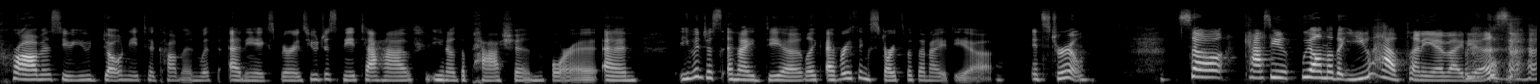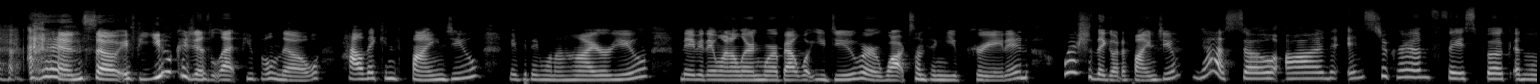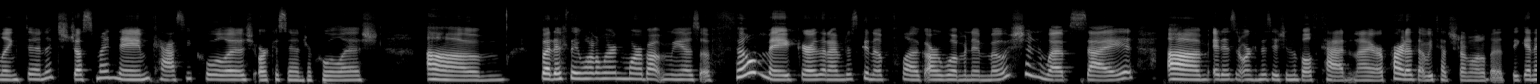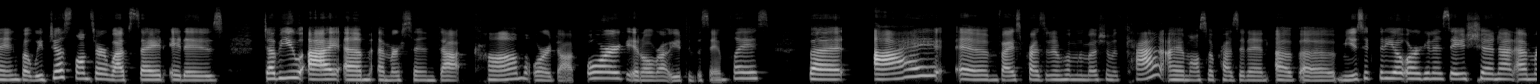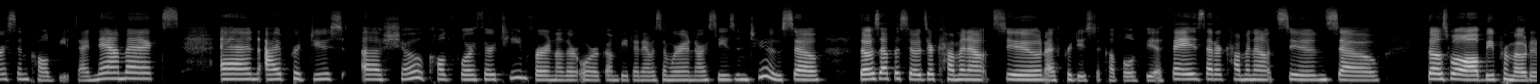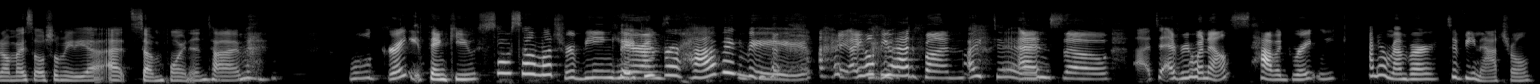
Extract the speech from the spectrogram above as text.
promise you you don't need to come in with any experience. You just need to have, you know, the passion for it and even just an idea. Like everything starts with an idea. It's true. So, Cassie, we all know that you have plenty of ideas. and so, if you could just let people know how they can find you, maybe they want to hire you, maybe they want to learn more about what you do or watch something you've created, where should they go to find you? Yeah, so on Instagram, Facebook, and LinkedIn, it's just my name, Cassie Coolish or Cassandra Coolish. Um, but if they want to learn more about me as a filmmaker, then I'm just going to plug our Woman in Motion website. Um, it is an organization that both Kat and I are a part of that we touched on a little bit at the beginning, but we just launched our website. It is wimemerson.com or .org. It'll route you to the same place. But I am vice president of Women in Motion with Kat. I am also president of a music video organization at Emerson called Beat Dynamics. And I produce a show called Floor 13 for another org on Beat Dynamics, and we're in our season two. So those episodes are coming out soon. I've produced a couple of BFAs that are coming out soon. So those will all be promoted on my social media at some point in time. Well, great. Thank you so, so much for being here. Thank you I'm- for having me. I, I hope you had fun. I did. And so, uh, to everyone else, have a great week and remember to be natural.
